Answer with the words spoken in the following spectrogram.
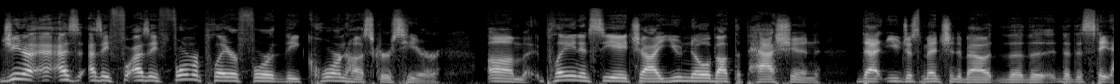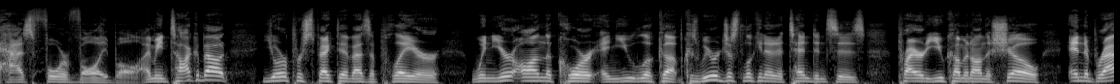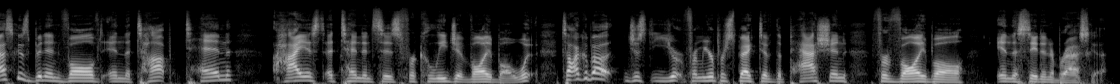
Gina, as as a as a former player for the Cornhuskers here, um, playing in CHI, you know about the passion that you just mentioned about the, the that the state has for volleyball. I mean, talk about your perspective as a player when you're on the court and you look up because we were just looking at attendances prior to you coming on the show, and Nebraska's been involved in the top ten highest attendances for collegiate volleyball. What talk about just your from your perspective the passion for volleyball in the state of Nebraska?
